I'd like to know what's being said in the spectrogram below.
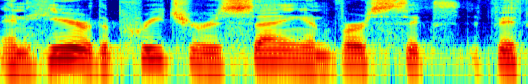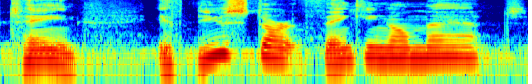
And here the preacher is saying in verse 6, 15, if you start thinking on that,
